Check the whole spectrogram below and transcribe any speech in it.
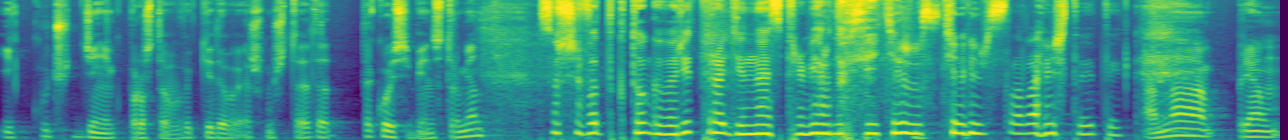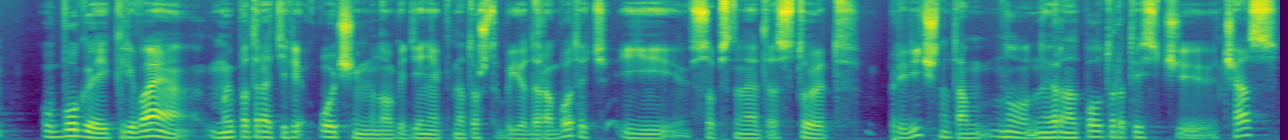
и кучу денег просто выкидываешь, потому что это такой себе инструмент. Слушай, вот кто говорит про 1С примерно все те же, теми же словами, что и ты. Она прям убогая и кривая. Мы потратили очень много денег на то, чтобы ее доработать, и, собственно, это стоит прилично, там, ну, наверное, от полутора тысячи час,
